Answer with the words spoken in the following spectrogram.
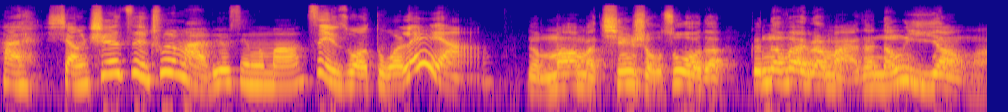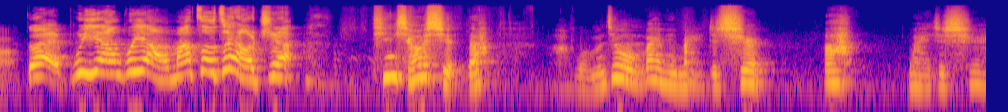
哎，想吃自己出去买不就行了吗？自己做多累呀。那妈妈亲手做的，跟那外边买的能一样吗？对，不一样，不一样。我妈做的最好吃。听小雪的，啊我们就外面买着吃，啊，买着吃。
